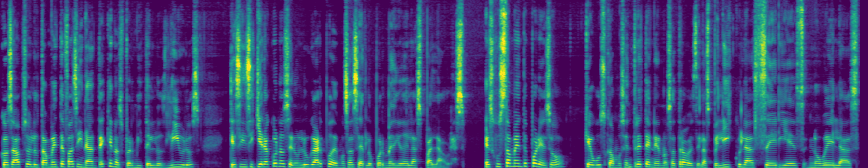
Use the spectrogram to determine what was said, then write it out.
Cosa absolutamente fascinante que nos permiten los libros, que sin siquiera conocer un lugar podemos hacerlo por medio de las palabras. Es justamente por eso que buscamos entretenernos a través de las películas, series, novelas,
